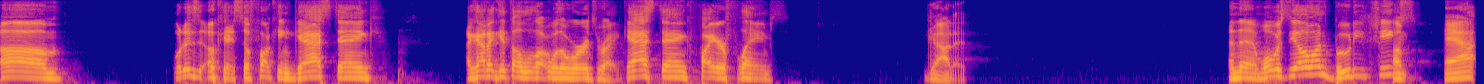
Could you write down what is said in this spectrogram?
um, what is it? Okay, so fucking gas dank. I gotta get the the words right. Gas tank, fire flames. Got it. And then what was the other one? Booty cheeks. Um, a-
